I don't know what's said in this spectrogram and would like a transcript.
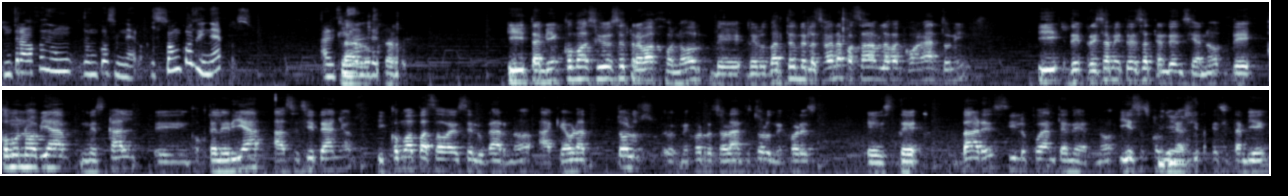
un trabajo de un, de un cocinero. Son cocineros al final. Y también cómo ha sido ese trabajo, ¿no? De, de los bartenders. La semana pasada hablaba con Anthony y de precisamente esa tendencia, ¿no? De cómo no había mezcal en coctelería hace siete años y cómo ha pasado a ese lugar, ¿no? A que ahora todos los mejores restaurantes, todos los mejores este, bares sí lo puedan tener, ¿no? Y esas combinaciones y también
